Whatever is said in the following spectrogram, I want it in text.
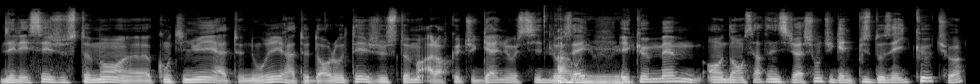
les laisser justement euh, continuer à te nourrir, à te dorloter justement, alors que tu gagnes aussi de Ah l'oseille oui, oui, oui. et que même en, dans certaines situations tu gagnes plus d'oseille qu'eux, tu vois.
